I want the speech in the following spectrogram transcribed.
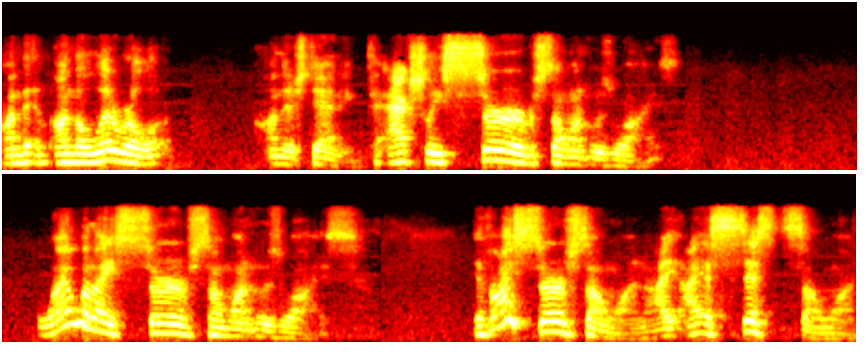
on the on the literal understanding, to actually serve someone who's wise. Why would I serve someone who's wise? If I serve someone, I, I assist someone,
